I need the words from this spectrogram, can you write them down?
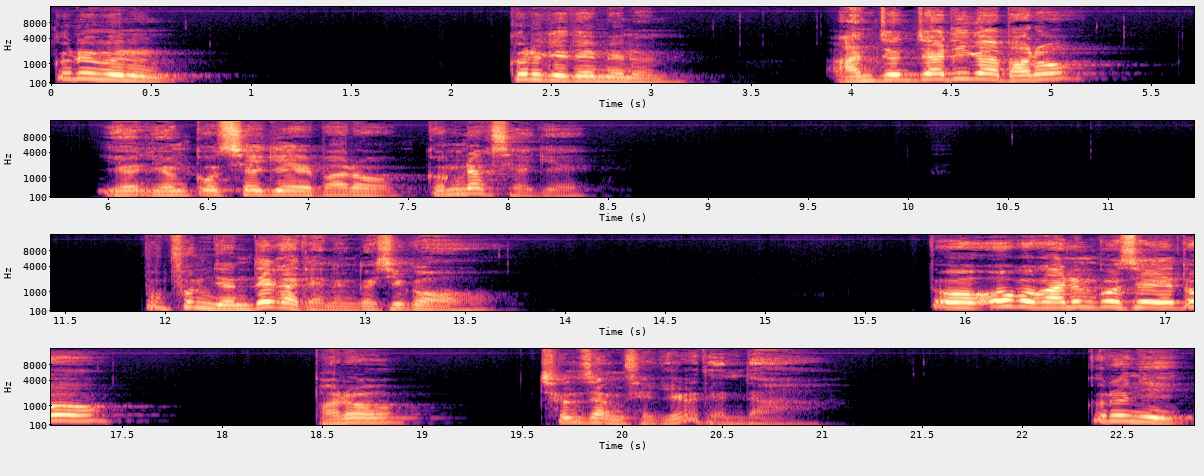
그러면은 그렇게 되면은 안전자리가 바로 연- 연꽃 세계 바로 극락 세계 부품 연대가 되는 것이고 또 오고 가는 곳에도 바로 천상 세계가 된다. 그러니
